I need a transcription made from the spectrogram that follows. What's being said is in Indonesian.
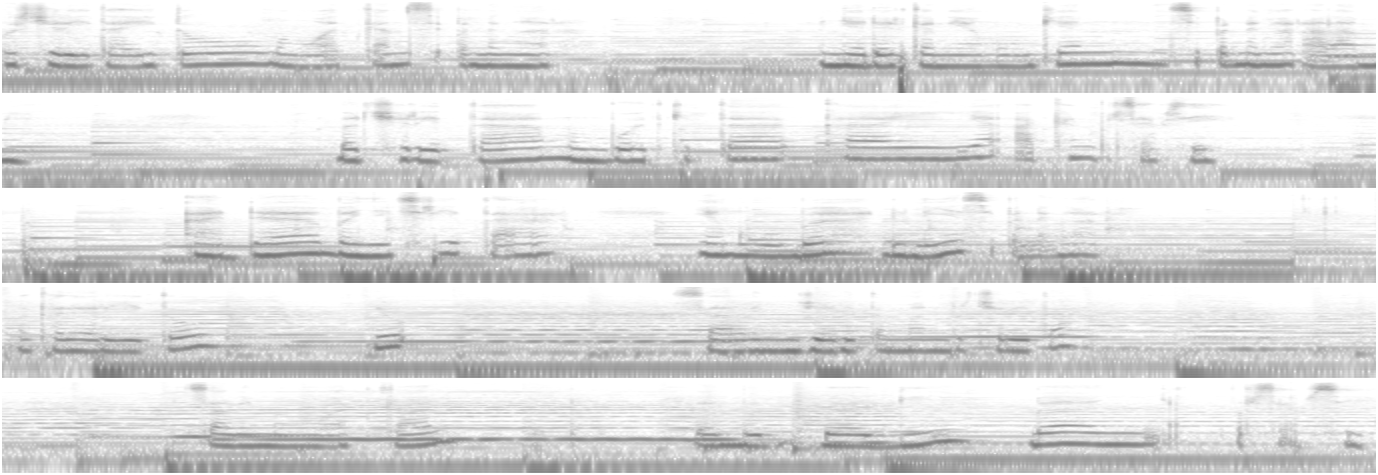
Bercerita itu menguatkan si pendengar, menyadarkan yang mungkin si pendengar alami. Bercerita membuat kita kaya akan persepsi. Ada banyak cerita yang mengubah dunia si pendengar. Maka dari itu, yuk saling jadi teman bercerita, saling menguatkan dan berbagi banyak persepsi.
